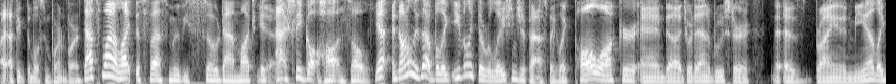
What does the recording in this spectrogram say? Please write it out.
I think the most important part. That's why I like this first movie so damn much. It's Yeah. actually got heart and soul. Yeah, and not only that, but like even like the relationship aspect, like Paul Walker and uh, Jordana Brewster as Brian and Mia, like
